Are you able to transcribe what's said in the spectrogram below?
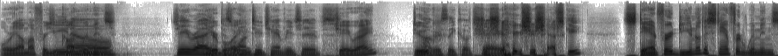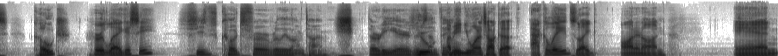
Auriemma for Geno, UConn women's. Jay Wright has won two championships. Jay Wright, Duke, obviously Coach Krzyzewski, Stanford. Do you know the Stanford women's coach? Her legacy. She's coached for a really long time. She, 30 years or you, something. I mean, you want to talk uh, accolades, like on and on. And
